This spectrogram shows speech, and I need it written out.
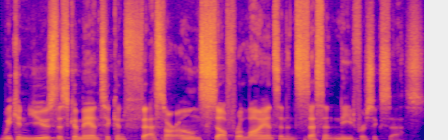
we can use this command to confess our own self reliance and incessant need for success.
